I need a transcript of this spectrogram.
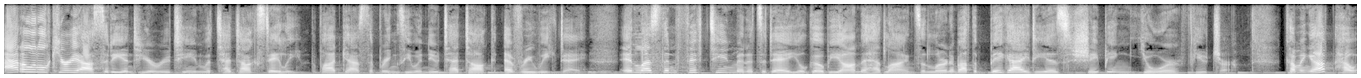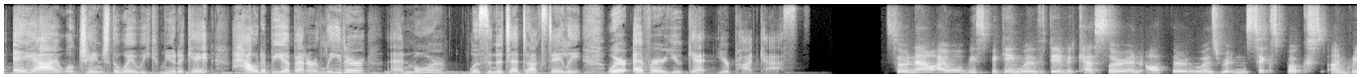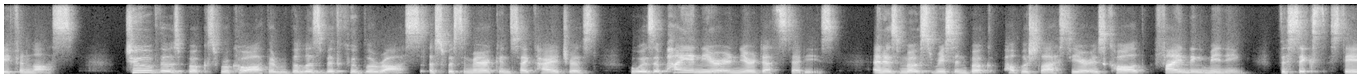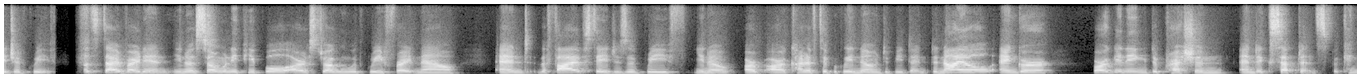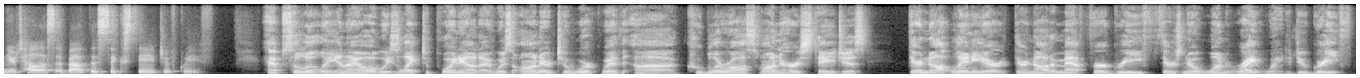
Add a little curiosity into your routine with TED Talks Daily, the podcast that brings you a new TED Talk every weekday. In less than 15 minutes a day, you'll go beyond the headlines and learn about the big ideas shaping your future. Coming up, how AI will change the way we communicate, how to be a better leader, and more. Listen to TED Talks Daily wherever you get your podcasts. So now I will be speaking with David Kessler, an author who has written six books on grief and loss. Two of those books were co authored with Elizabeth Kubler Ross, a Swiss American psychiatrist who was a pioneer in near death studies. And his most recent book, published last year, is called Finding Meaning The Sixth Stage of Grief. Let's dive right in. You know, so many people are struggling with grief right now. And the five stages of grief, you know, are, are kind of typically known to be de- denial, anger, bargaining, depression, and acceptance. But can you tell us about the sixth stage of grief? Absolutely. And I always like to point out I was honored to work with uh, Kubler Ross on her stages. They're not linear, they're not a map for grief. There's no one right way to do grief.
